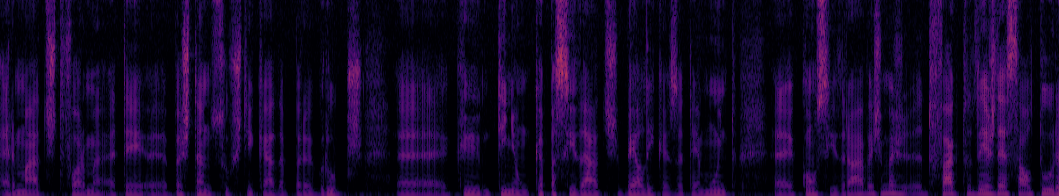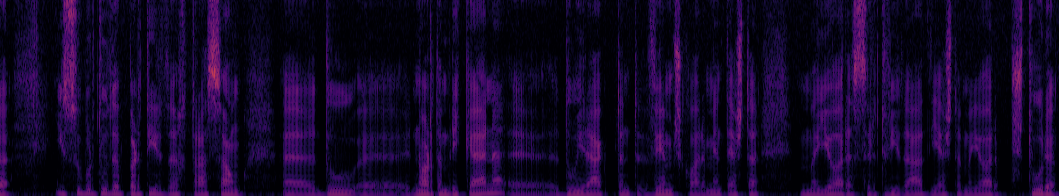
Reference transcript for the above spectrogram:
armados de forma até bastante sofisticada para grupos que tinham capacidades bélicas até muito consideráveis, mas de facto desde essa altura e sobretudo a partir da retração uh, do uh, norte-americana uh, do Iraque, portanto vemos claramente esta maior assertividade e esta maior postura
